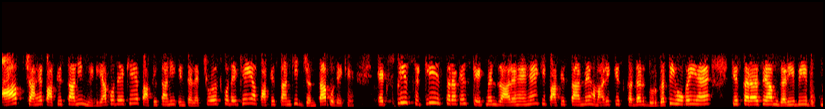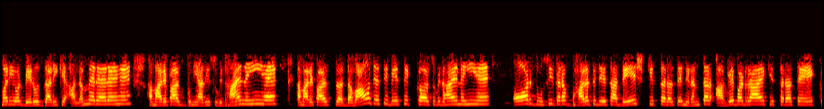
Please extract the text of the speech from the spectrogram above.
आप चाहे पाकिस्तानी मीडिया को देखें, पाकिस्तानी इंटेलेक्चुअल्स को देखें या पाकिस्तान की जनता को देखें एक्सप्लिसिटली इस तरह के स्टेटमेंट्स आ रहे हैं कि पाकिस्तान में हमारी किस कदर दुर्गति हो गई है, किस तरह से हम गरीबी, भुखमरी और बेरोजगारी के आलम में रह रहे हैं, हमारे पास बुनियादी सुविधाएँ नहीं है, हमारे पास दवाओं जैसी बेसिक सुविधाएँ नहीं है और दूसरी तरफ़ भारत जैसा देश किस तरह से निरंतर आगे बढ़ रहा है, किस तरह से एक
